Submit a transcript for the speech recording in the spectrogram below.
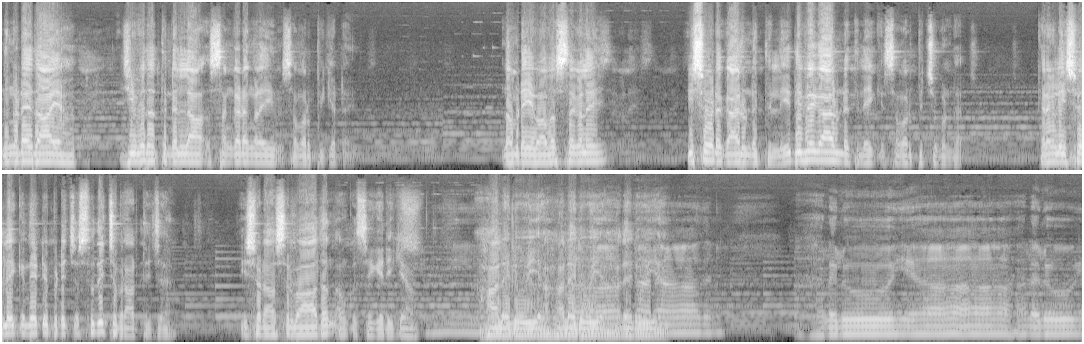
നിങ്ങളുടേതായ ജീവിതത്തിന്റെ എല്ലാ സങ്കടങ്ങളെയും സമർപ്പിക്കട്ടെ. നമ്മുടെ അവസ്ഥകളെ ഈശോയുടെ കാരുണ്യത്തിൽ ഈ ദിവ്യകാരുണ്യത്തിലേക്ക് സമർപ്പിച്ചുകൊണ്ട് കരങ്ങൾ ഈശോയിലേക്ക് നീട്ടിപ്പിടിച്ച് സ്തുതിച്ച് പ്രാർത്ഥിച്ച് ഈശോയുടെ ആശീർവാദം നമുക്ക് സ്വീകരിക്കാം. ഹലലൂയ ഹലലൂയ ഹലലൂയ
